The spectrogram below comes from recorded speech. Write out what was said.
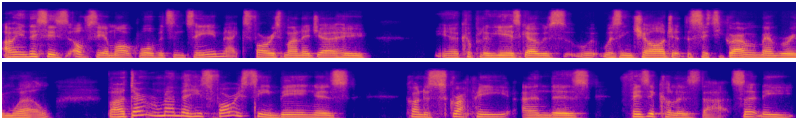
I mean, this is obviously a Mark Warburton team, ex-Forest manager, who you know a couple of years ago was was in charge at the City Ground. Remember him well, but I don't remember his Forest team being as kind of scrappy and as physical as that. Certainly,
